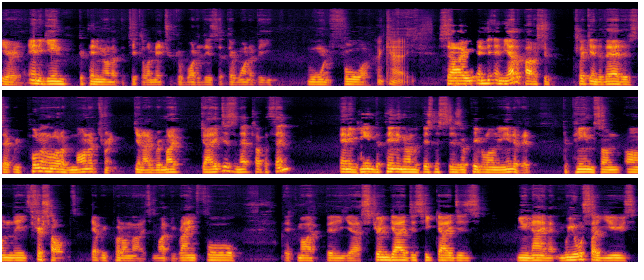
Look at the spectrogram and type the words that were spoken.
area. And again, depending on the particular metric of what it is that they want to be warned for. Okay. So, and, and the other part I should click into that is that we pull in a lot of monitoring, you know, remote gauges and that type of thing. And again, depending on the businesses or people on the end of it, depends on, on the thresholds that we put on those. It might be rainfall, it might be uh, stream gauges, heat gauges, you name it. And we also use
